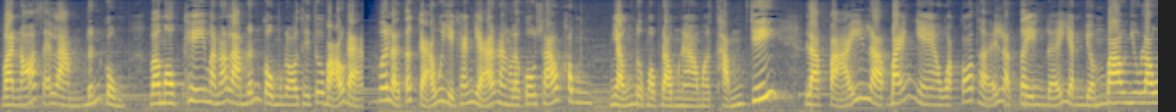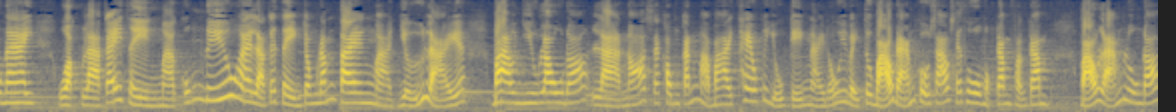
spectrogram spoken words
và nó sẽ làm đến cùng. Và một khi mà nó làm đến cùng rồi thì tôi bảo đảm với lại tất cả quý vị khán giả rằng là cô Sáu không nhận được một đồng nào mà thậm chí là phải là bán nhà hoặc có thể là tiền để dành dụm bao nhiêu lâu nay hoặc là cái tiền mà cúng điếu hay là cái tiền trong đám tang mà giữ lại bao nhiêu lâu đó là nó sẽ không cánh mà bay theo cái vụ kiện này đó quý vị. Tôi bảo đảm cô Sáu sẽ thua 100% bảo lãm luôn đó.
